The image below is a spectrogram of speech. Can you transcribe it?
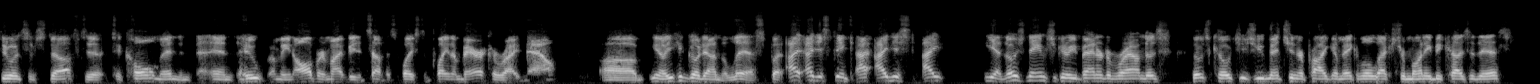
doing some stuff to, to Coleman and, and who, I mean, Auburn might be the toughest place to play in America right now. Um, you know, you can go down the list, but I, I just think I, I just I yeah, those names are going to be bannered around. Those those coaches you mentioned are probably going to make a little extra money because of this.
